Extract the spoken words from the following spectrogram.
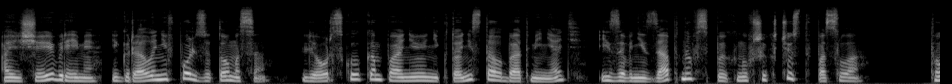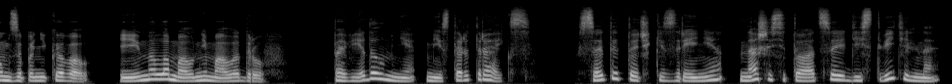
А еще и время играло не в пользу Томаса. Леорскую компанию никто не стал бы отменять из-за внезапно вспыхнувших чувств посла. Том запаниковал и наломал немало дров. Поведал мне мистер Трайкс. С этой точки зрения наша ситуация действительно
